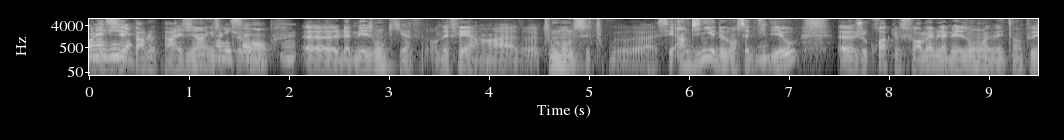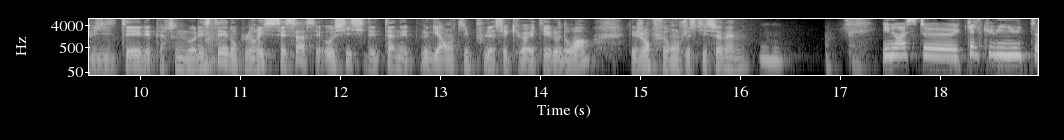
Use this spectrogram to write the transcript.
médiatisée par le Parisien, exactement. Mm. Euh, la maison qui a, en effet, a- a- tout le monde s'est euh, s'est indigné devant Mm. cette vidéo. Euh, je crois que le soir même, la maison avait été un peu visitée et les personnes molestées. Donc le risque, c'est ça. C'est aussi si l'État ne garantit plus la sécurité et le droit, les gens feront justice eux-mêmes. Il nous reste euh, quelques minutes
